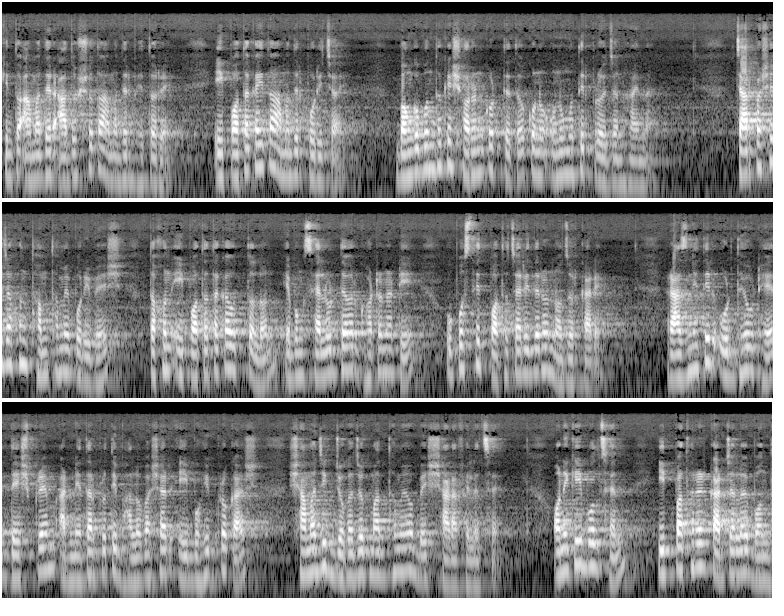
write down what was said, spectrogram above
কিন্তু আমাদের আদর্শ তো আমাদের ভেতরে। এই পতাকাই তো আমাদের পরিচয়। বঙ্গবন্ধুকে স্মরণ করতে তো কোনো অনুমতির প্রয়োজন হয় না। চারপাশে যখন থমথমে পরিবেশ, তখন এই পতাকা উত্তোলন এবং স্যালুট দেওয়ার ঘটনাটি উপস্থিত পথচারীদেরও নজর কাড়ে। রাজনীতির ঊর্ধ্বে উঠে দেশপ্রেম আর নেতার প্রতি ভালোবাসার এই বহিঃপ্রকাশ সামাজিক যোগাযোগ মাধ্যমেও বেশ সাড়া ফেলেছে। অনেকেই বলছেন, ইট পাথরের কার্যালয় বন্ধ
